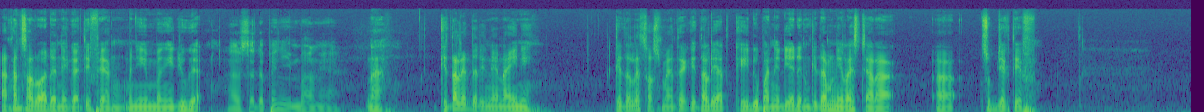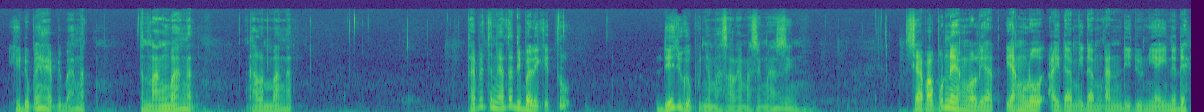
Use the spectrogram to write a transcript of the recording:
Akan selalu ada negatif yang menyeimbangi juga. Harus ada penyeimbang ya. Kita lihat dari Nena ini. Kita lihat sosmednya, kita lihat kehidupannya dia dan kita menilai secara uh, subjektif. Hidupnya happy banget, tenang banget, kalem banget. Tapi ternyata di balik itu dia juga punya masalah masing-masing. Siapa pun deh yang lo lihat, yang lo idam-idamkan di dunia ini deh,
